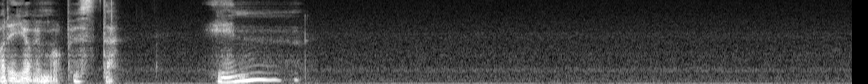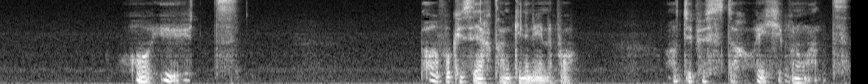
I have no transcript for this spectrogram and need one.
Og det gjør vi med å puste inn og ut. Bare fokuser tankene dine på at du puster, og ikke på noe annet.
